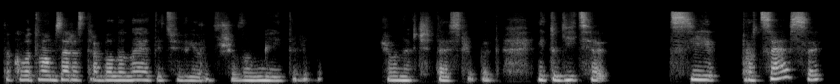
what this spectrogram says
Так от вам зараз треба лелеяти цю віру, що ви вмієте любити, що ви навчитесь любити. І тоді ці процеси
